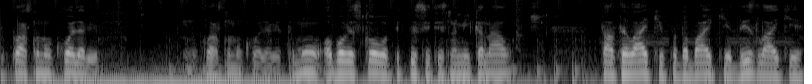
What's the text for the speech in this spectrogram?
В класному кольорі. В класному кольорі. Тому обов'язково підписуйтесь на мій канал, ставте лайки, вподобайки, дизлайки.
